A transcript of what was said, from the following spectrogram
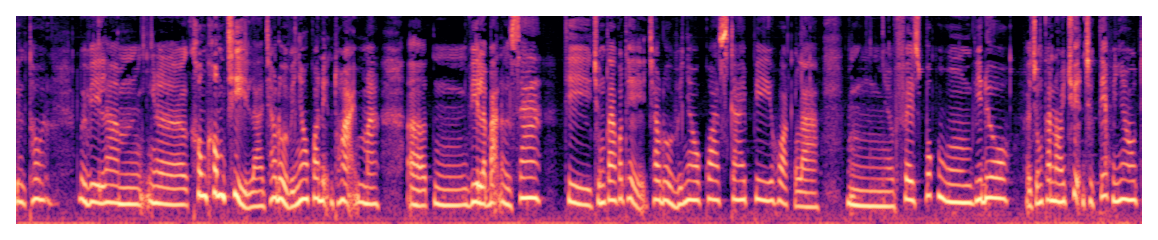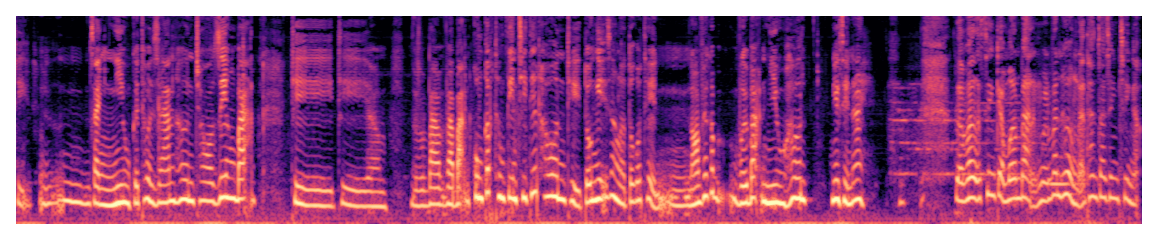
được thôi. Bởi vì là uh, không không chỉ là trao đổi với nhau qua điện thoại mà uh, vì là bạn ở xa thì chúng ta có thể trao đổi với nhau qua Skype hoặc là um, Facebook video để chúng ta nói chuyện trực tiếp với nhau thì dành nhiều cái thời gian hơn cho riêng bạn thì thì và, và bạn cung cấp thông tin chi tiết hơn thì tôi nghĩ rằng là tôi có thể nói với các với bạn nhiều hơn như thế này. Dạ vâng, xin cảm ơn bạn Nguyễn Văn Hưởng đã tham gia chương trình ạ.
